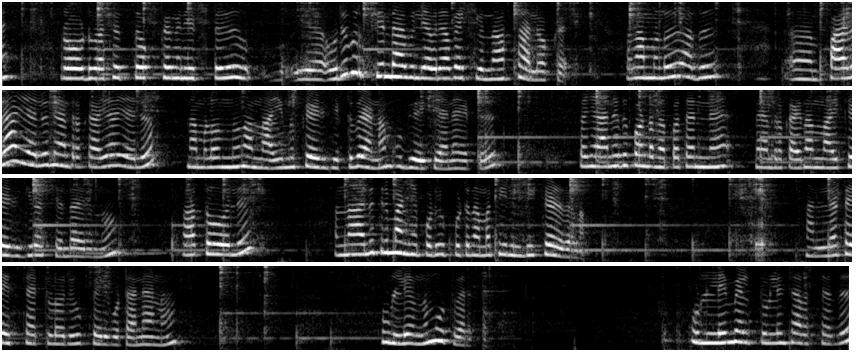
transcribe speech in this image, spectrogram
റോഡ് വശത്തൊക്കെ ഇങ്ങനെ ഇട്ട് ഒരു വൃത്തി ഉണ്ടാവില്ല അവർ ആ വയ്ക്കുന്ന സ്ഥലമൊക്കെ. അപ്പോൾ നമ്മൾ അത് പഴമായാലും നേന്ത്രക്കായ ആയാലും നമ്മളൊന്ന് നന്നായി ഒന്ന് കഴുകിയിട്ട് വേണം ഉപയോഗിക്കാനായിട്ട്. അപ്പോൾ ഞാനിത് കൊണ്ടുവന്നപ്പോൾ തന്നെ നേന്ത്രക്കായ നന്നായി കഴുകി വെച്ചിട്ടുണ്ടായിരുന്നു. അപ്പോൾ ആ തോൽ എന്നാലും ഇത്തിരി മഞ്ഞൾപ്പൊടി ഉപ്പിട്ട് നമ്മൾ തിരുമ്പി കഴുകണം. നല്ല ടേസ്റ്റ് ആയിട്ടുള്ളൊരു ഉപ്പേരി കൂട്ടാനാണ്. ഉള്ളി ഒന്ന് മൂത്ത് വരട്ടെ. ഉള്ളിയും വെളുത്തുള്ളിയും ചതച്ചത്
